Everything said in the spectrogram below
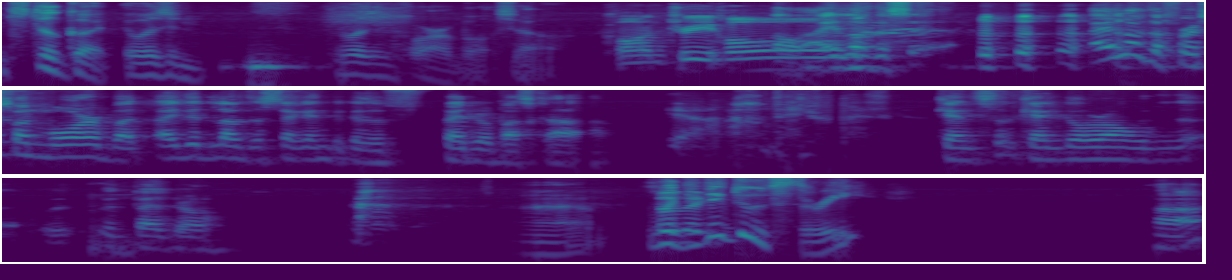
it's still good it wasn't it wasn't horrible so Country home. Oh, I love the se- I love the first one more, but I did love the second because of Pedro Pascal. yeah. oh, Pedro Pascal. Can't can't go wrong with with, with Pedro. Uh, So wait the- did they do three Huh?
